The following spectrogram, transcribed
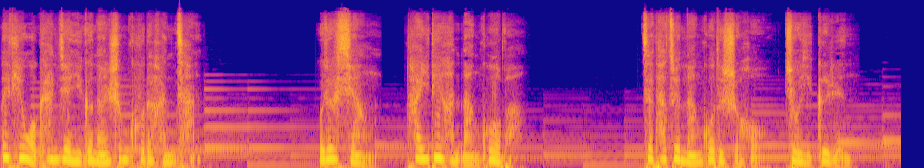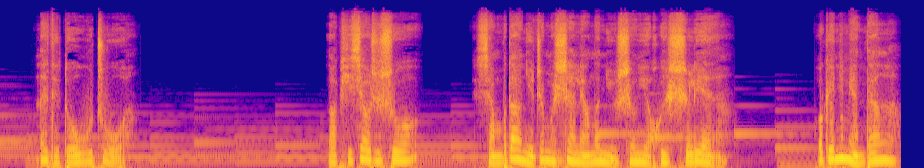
那天我看见一个男生哭得很惨，我就想他一定很难过吧。在他最难过的时候，就一个人，那得多无助啊。”老皮笑着说：“想不到你这么善良的女生也会失恋啊，我给你免单了。”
